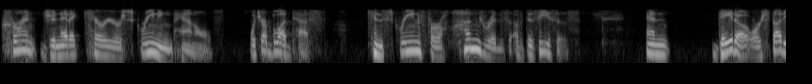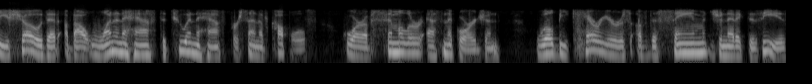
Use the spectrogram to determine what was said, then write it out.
Current genetic carrier screening panels, which are blood tests, can screen for hundreds of diseases. And data or studies show that about one and a half to two and a half percent of couples who are of similar ethnic origin will be carriers of the same genetic disease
